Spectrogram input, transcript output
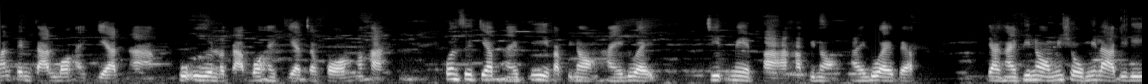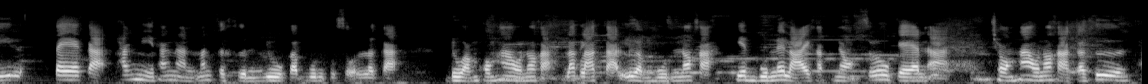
มันเป็นการบ่ให้เกียรติอ่าผู้อื่นแล้วก็บ่ให้เกียรติเจ้าของเนาะค่ะคนซื้อเจี๊ยบให้ฟรีค่ะพี่น้องให้ด้วยจิตเมตตาค่ะพี่น้องให้ด้วยแบบ อยากให้พี่น้องไมีโชคมีลาภดีแต่กะทั้งนี้ทั้งนั้นมันก็ขึ้นอยู่กับบุญกุศลแล้วก็ ดวงของเฮาเนาะค่ะลักๆกะเรื่องบุญเนาะค่ะเฮ็ดบุญหลายๆค่ะพี่น้องสโลแกนอะช่องเฮาเนาะค่ะ ก็คือท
